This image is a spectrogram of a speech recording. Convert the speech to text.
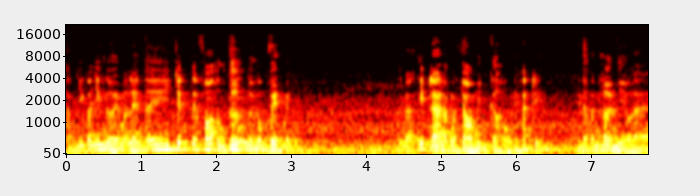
thậm chí có những người mà lên tới chức tới phó thủ tướng người gốc Việt mình tức là ít ra nó còn cho mình cơ hội để phát triển thì nó vẫn hơn nhiều là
